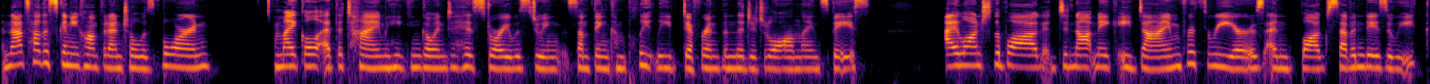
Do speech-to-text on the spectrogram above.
And that's how the Skinny Confidential was born. Michael, at the time, he can go into his story, was doing something completely different than the digital online space. I launched the blog, did not make a dime for three years, and blogged seven days a week.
